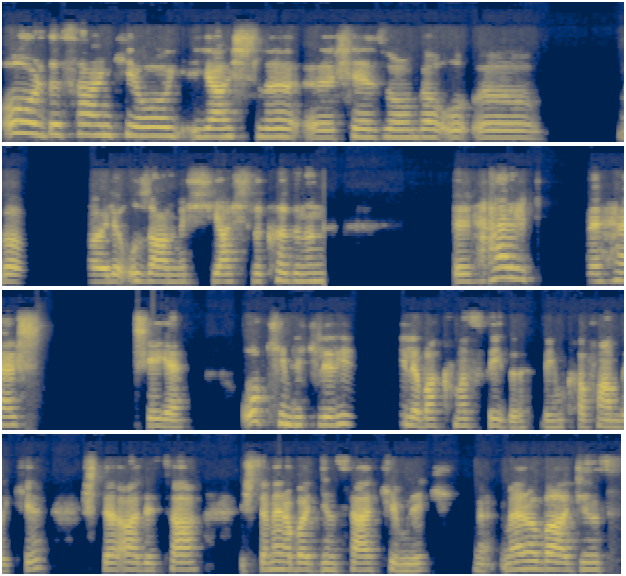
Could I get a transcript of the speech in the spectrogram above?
orada sanki o yaşlı e, şezlonga e, böyle uzanmış yaşlı kadının e, her ve her şeye o kimlikleriyle bakmasıydı benim kafamdaki. İşte adeta işte merhaba cinsel kimlik, merhaba cinsel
